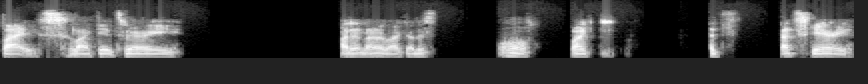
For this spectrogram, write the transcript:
place, like it's very I don't know, like I just oh like it's that's scary.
